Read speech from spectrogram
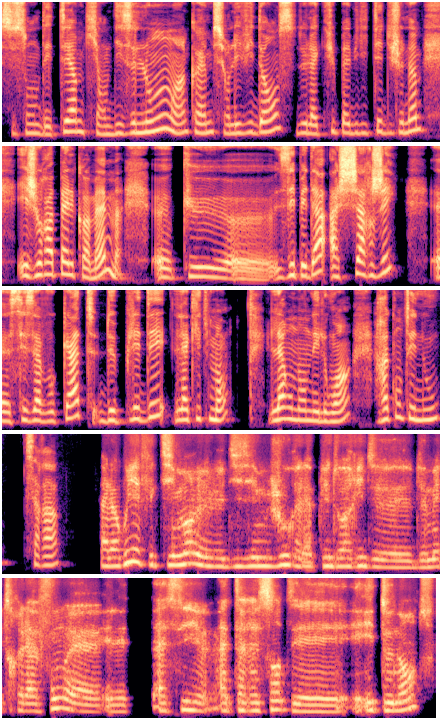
Ce sont des termes qui en disent long hein, quand même sur l'évidence de la culpabilité du jeune homme. Et je rappelle quand même euh, que euh, Zepeda a chargé ses avocates de plaider l'acquittement. Là on en est loin. Racontez-nous, Sarah. Alors oui, effectivement, le, dixième jour et la plaidoirie de, de Maître Lafont, elle, elle, est assez euh, intéressante et, étonnante,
